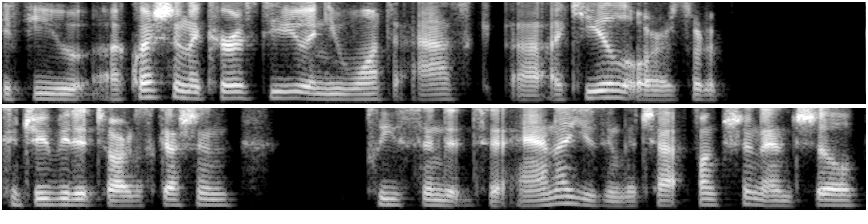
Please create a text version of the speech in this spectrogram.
If you a question occurs to you and you want to ask uh, Akil or sort of contribute it to our discussion, please send it to Anna using the chat function and she'll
